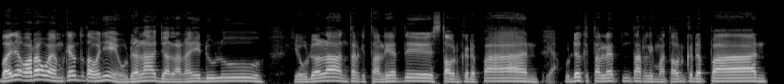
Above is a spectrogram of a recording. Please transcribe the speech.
banyak orang UMKM tuh tahunya ya udahlah jalan aja dulu. Ya udahlah ntar kita lihat deh setahun ke depan. Ya. Udah kita lihat ntar lima tahun ke depan.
